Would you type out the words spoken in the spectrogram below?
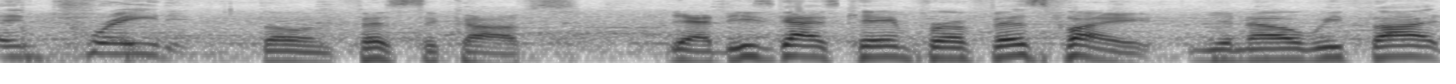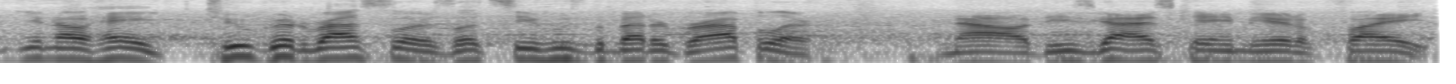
and trading. Throwing fisticuffs. Yeah, these guys came for a fist fight. You know, we thought, you know, hey, two good wrestlers. Let's see who's the better grappler. No, these guys came here to fight.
